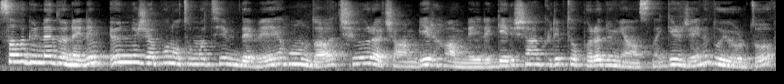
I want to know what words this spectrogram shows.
Salı gününe dönelim. Ünlü Japon otomotiv devi Honda çığır açan bir hamleyle gelişen kripto para dünyasına gireceğini duyurdu.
